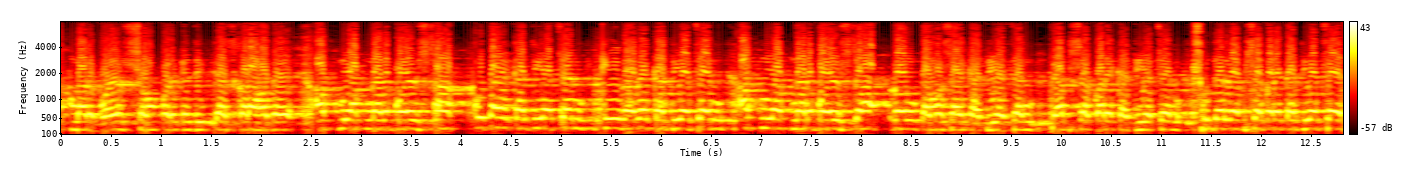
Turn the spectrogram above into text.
আপনার বয়স সম্পর্কে জিজ্ঞাসা করা হবে। আপনি আপনার বয়সটা কোথায় কাটিয়েছেন, কীভাবে কাটিয়েছেন? আপনি আপনার বয়সটা রং তামশায় কাটিয়েছেন, ব্যবসা করে কাটিয়েছেন, সুদের ব্যবসা করে কাটিয়েছেন।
